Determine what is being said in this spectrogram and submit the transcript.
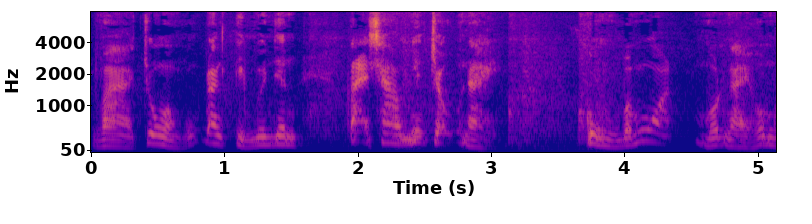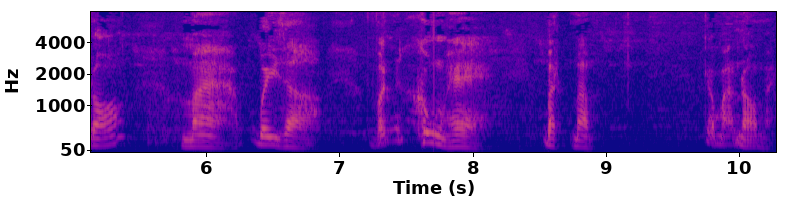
Và Trung Hồng cũng đang tìm nguyên nhân tại sao những chậu này cùng bấm ngọn một ngày hôm đó mà bây giờ vẫn không hề bật mầm. Các bạn nói mày.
